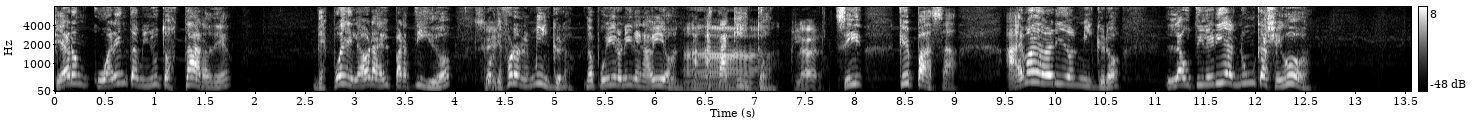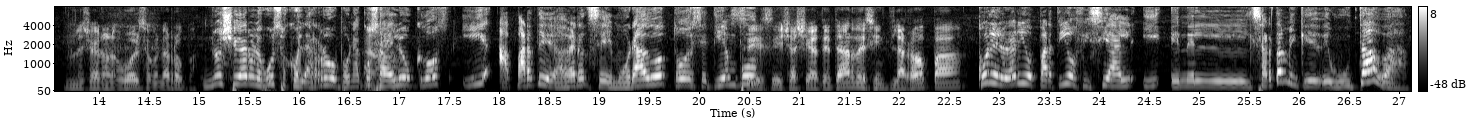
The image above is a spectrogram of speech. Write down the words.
Llegaron 40 minutos tarde, después de la hora del partido, Sí. porque fueron en micro, no pudieron ir en avión hasta Ah, Quito. Claro. ¿Sí? ¿Qué pasa? Además de haber ido en micro, la utilería nunca llegó. No le llegaron los bolsos con la ropa. No llegaron los bolsos con la ropa, una cosa No. de locos. Y aparte de haberse demorado todo ese tiempo Sí, sí, ya llegaste tarde sin la ropa. con el horario partido oficial y en el certamen que debutaba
